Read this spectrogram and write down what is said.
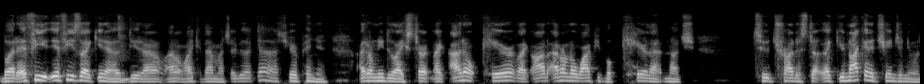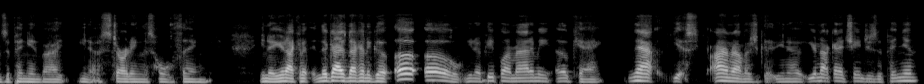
But if he if he's like, you know, dude, I don't I don't like it that much, I'd be like, yeah, that's your opinion. I don't need to like start like I don't care. Like I, I don't know why people care that much to try to start like you're not going to change anyone's opinion by you know starting this whole thing. You know, you're not gonna the guy's not gonna go, oh oh, you know, people are mad at me. Okay. Now, yes, Iron Rattler's good. You know, you're not going to change his opinion.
